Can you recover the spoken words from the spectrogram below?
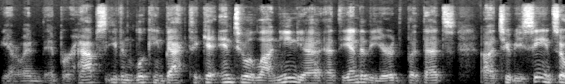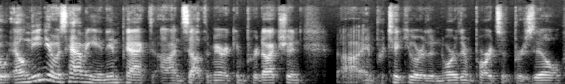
you know, and, and perhaps even looking back to get into a La Nina at the end of the year, but that's uh, to be seen. So El Nino is having an impact on South American production, uh, in particular the northern parts of Brazil,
